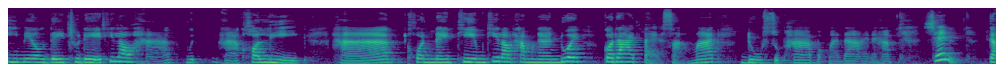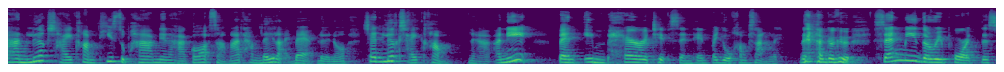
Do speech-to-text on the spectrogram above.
อีเมล day to day ที่เราหาหา colleague หาคนในทีมที่เราทำงานด้วยก็ได้แต่สามารถดูสุภาพออกมาได้นะคะ เช่นการเลือกใช้คำที่สุภาพเนี่ยนะคะก็สามารถทำได้หลายแบบเลยเนาะเช่นเลือกใช้คำนะคะอันนี้ เป็น imperative sentence ประโยคคำสั่งเลยนะก็คือ send me the report this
